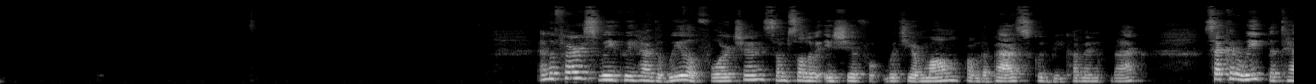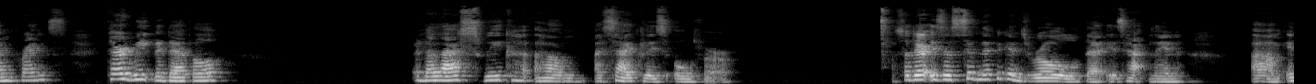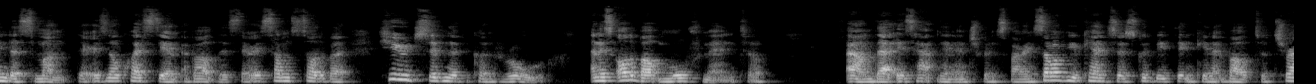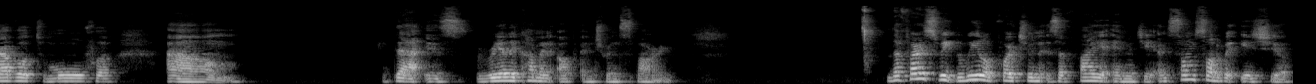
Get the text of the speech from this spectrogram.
In the first week, we have the Wheel of Fortune. Some sort of issue with your mom from the past could be coming back. Second week, the Temperance. Third week, the Devil. And the last week, um, a cycle is over. So there is a significant role that is happening um, in this month. There is no question about this. There is some sort of a huge significant role. And it's all about movement um, that is happening and transpiring. Some of you cancers could be thinking about to travel, to move. Um, that is really coming up and transpiring. The first week, the Wheel of Fortune is a fire energy and some sort of an issue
